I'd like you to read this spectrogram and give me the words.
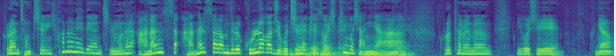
그러한 정치적인 현안에 대한 질문을 안할 사람들을 골라 가지고 지목해서 네네네네. 시킨 것이 아니냐. 네. 그렇다면은 이것이 그냥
